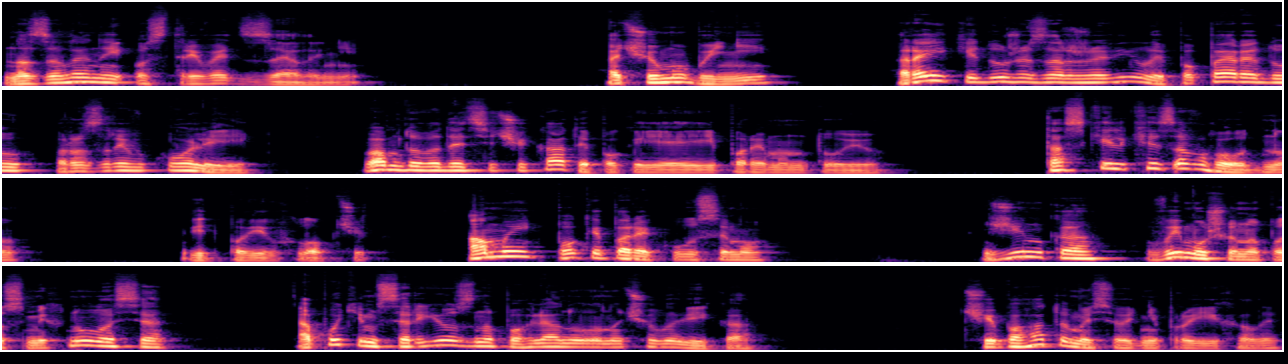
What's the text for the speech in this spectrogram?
на зелений острівець зелені. А чому би ні? Рейки дуже заржавіли, попереду розрив колії. Вам доведеться чекати, поки я її поремонтую. Та скільки завгодно, відповів хлопчик. А ми поки перекусимо. Жінка вимушено посміхнулася, а потім серйозно поглянула на чоловіка. Чи багато ми сьогодні проїхали?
